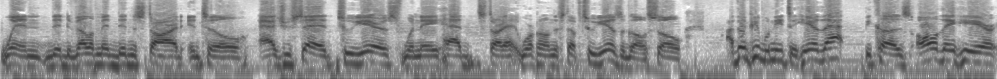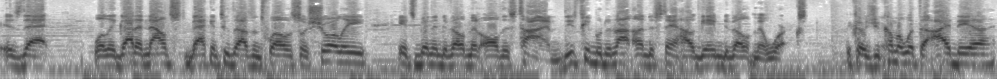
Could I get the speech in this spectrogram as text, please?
when the development didn't start until, as you said, two years when they had started working on this stuff two years ago. So I think people need to hear that because all they hear is that, well, it got announced back in 2012, so surely it's been in development all this time. These people do not understand how game development works because you come up with the idea,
